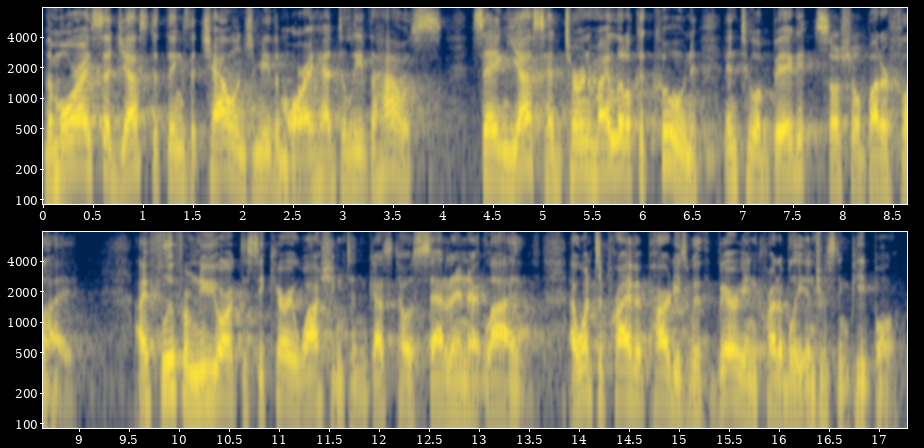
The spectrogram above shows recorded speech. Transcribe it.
The more I said yes to things that challenged me, the more I had to leave the house. Saying yes had turned my little cocoon into a big social butterfly. I flew from New York to see Kerry Washington guest host Saturday Night Live. I went to private parties with very incredibly interesting people.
